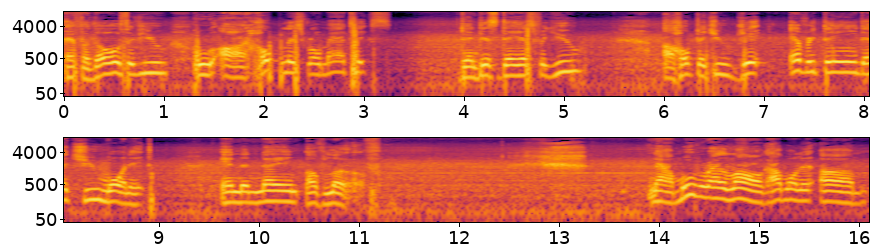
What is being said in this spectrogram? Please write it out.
and for those of you who are hopeless romantics, then this day is for you. I hope that you get everything that you wanted in the name of love. Now, moving right along, I want to um,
